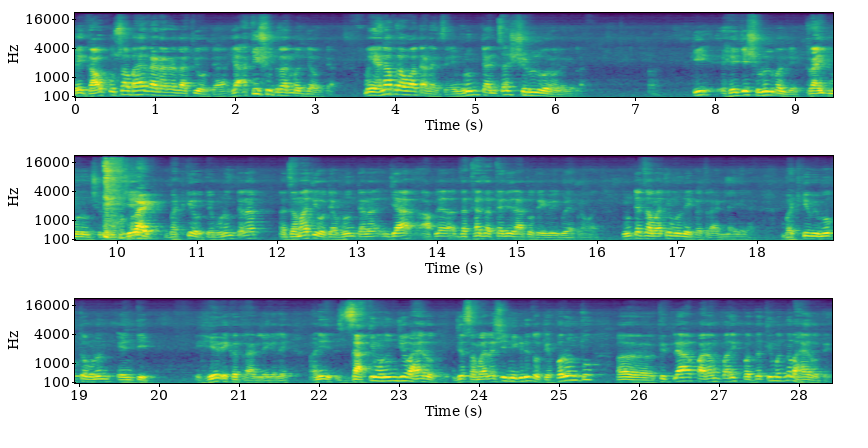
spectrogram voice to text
हे गाव कुसाबाहेर राहणाऱ्या जाती होत्या ह्या अतिशूद्रांमधल्या होत्या मग ह्यांना प्रवाहात आणायचं आहे म्हणून त्यांचा शेड्यूल बनवला गेला. की हे जे शेड्यूल बनले ट्राईब म्हणून शेड्यूल जे. भटके होते म्हणून त्यांना जमाती होत्या म्हणून त्यांना ज्या आपल्या जथ्या जथ्याने राहत होते वेगवेगळ्या प्रवाहात म्हणून त्या जमाती म्हणून एकत्र आणल्या गेल्या भटके विमुक्त म्हणून एनटी हे एकत्र आणले गेले आणि जाती म्हणून जे बाहेर होते जे समाजाशी निगडीत होते परंतु तिथल्या पारंपरिक पद्धतीमधनं बाहेर होते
